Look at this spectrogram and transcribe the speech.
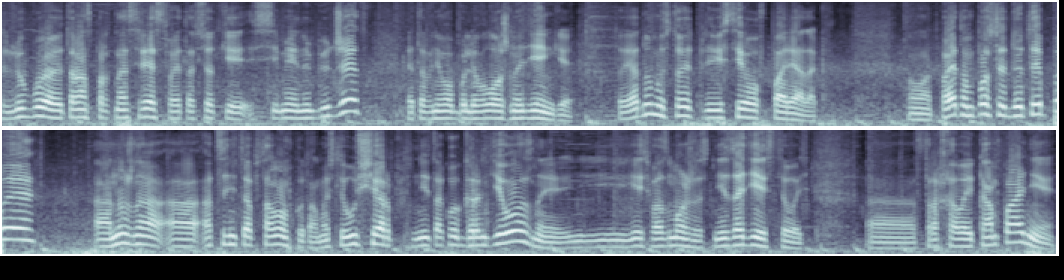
любое транспортное средство это все-таки семейный бюджет, это в него были вложены деньги, то я думаю, стоит привести его в порядок. Вот. Поэтому после ДТП а, нужно а, оценить обстановку. Там, если ущерб не такой грандиозный, и есть возможность не задействовать а, страховые компании,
